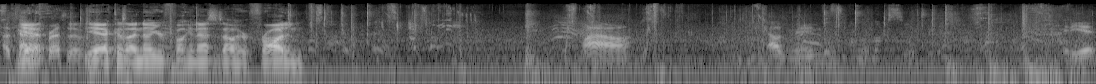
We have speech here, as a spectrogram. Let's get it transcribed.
that's kind yeah, of impressive. yeah, because I know your fucking ass is out here frauding. Wow, that was mean, idiot.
